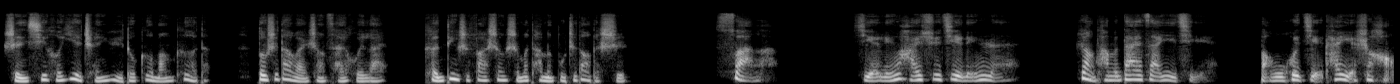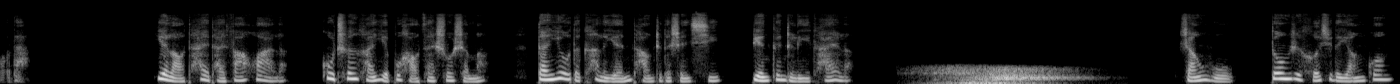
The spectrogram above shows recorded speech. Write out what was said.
沈西和叶晨玉都各忙各的，都是大晚上才回来，肯定是发生什么他们不知道的事。算了，解铃还需系铃人。让他们待在一起，把误会解开也是好的。叶老太太发话了，顾春寒也不好再说什么，担忧的看了眼躺着的沈西，便跟着离开了。晌午，冬日和煦的阳光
